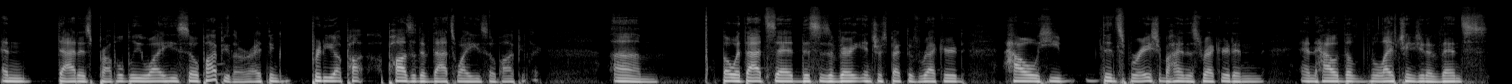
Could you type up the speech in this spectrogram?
and that is probably why he's so popular. I think pretty po- positive that's why he's so popular. Um, but with that said, this is a very introspective record. How he, the inspiration behind this record, and and how the the life changing events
